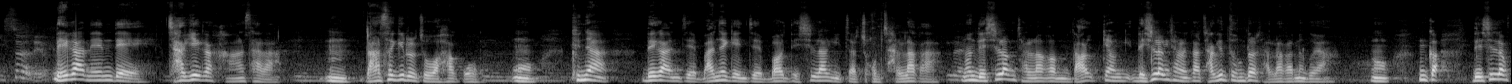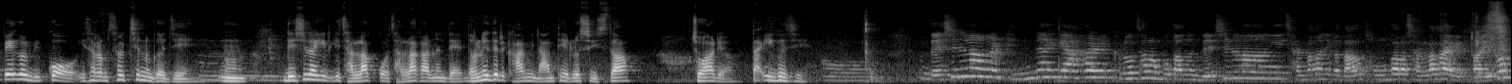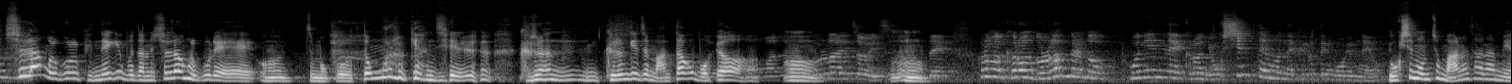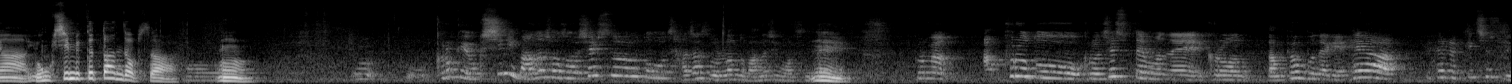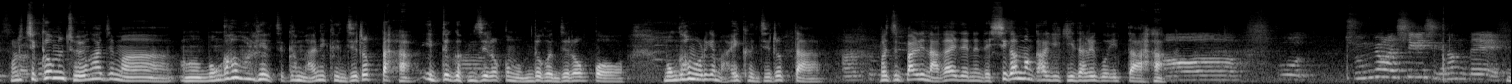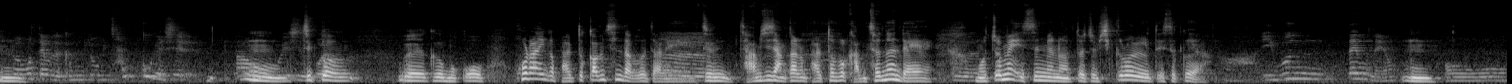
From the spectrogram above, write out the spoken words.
있어야 돼요? 내가 낸데 자기가 강한 사람. 음. 응. 나서기를 좋아하고. 응. 그냥 내가 이제 만약에 이제 뭐 내 신랑이 있잖아 조금 잘 나가. 네. 넌내 신랑 잘 나가면 나 그냥 내 신랑이 잘 나가니까 자기도 덩달아 잘 나가는 거야. 어. 그러니까 내 신랑 백을 믿고 이 사람 설치는 거지. 응. 내 신랑이 이렇게 잘 났고 잘 나가는데 너네들이 감히 나한테 이럴 수 있어? 좋아려. 딱 이거지. 어, 내 신랑을 빛내게 할 그런 사람보다는 내 신랑이 잘 나가니까 나도 덩달아 잘 나가야겠다 이런 신랑 얼굴을 빛내기보다는 신랑 얼굴에 어, 좀 뭐고 똥물을 끼얹을 그런 그런 게 좀 많다고 보여. 어, 맞아요. 어. 논란이 좀 있으셨는데 그러면 그런 논란들도 본인의 그런 욕심 때문에 비롯된 거겠네요. 욕심 엄청 많은 사람이야. 욕심이 끝도 한도 없어. 어, 응. 어, 그렇게 욕심이 많으셔서 실수도 잦아서 논란도 많으신 것 같은데 음. 그러면 앞으로도 그런 실수 때문에 그런 남편분에게 해야 해를 끼칠 수도 있을까요? 우리 지금은 조용하지만 어, 뭔가 모르게 지금 많이 건지럽다. 입도 건지럽고 몸도 건지럽고 뭔가 모르게 많이 건지럽다. 아, 그럼 벌써 빨리 나가야 되는데 시간만 가기 기다리고 있다. 아, 뭐 중요한 시기시긴 한데 그런 것 때문에 그럼 좀 참고 계시다고 음, 보이시는 거예요? 지금 왜 그 뭐고 호랑이가 발톱 감친다 그러잖아요. 음. 지금 잠시 잠깐은 발톱을 감췄는데 음. 뭐 좀에 있으면은 또 좀 시끄러울 일도 있을 거야. 아, 이분 때문에요. 음. 어,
